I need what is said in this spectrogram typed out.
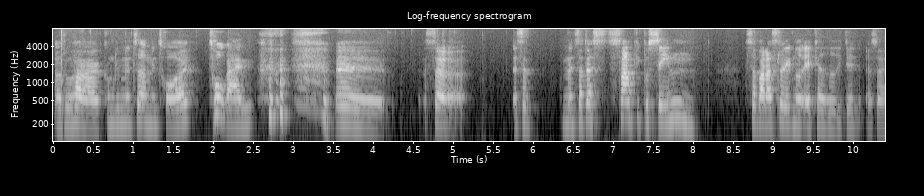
og du har komplimenteret min trøje to gange. øh, så, altså, men så da Sam gik på scenen, så var der slet ikke noget akavethed i det. Altså,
